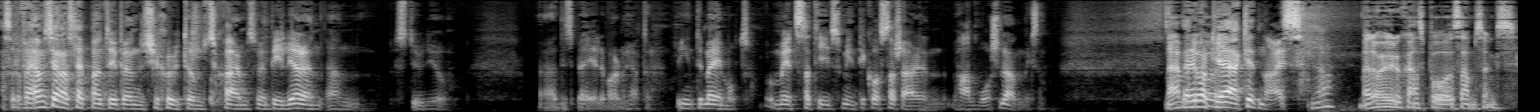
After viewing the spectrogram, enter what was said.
Alltså de får hemskt gärna släppa en typ en 27-tums skärm som är billigare än, än Studio Display eller vad heter. Det är inte mig emot. Och med ett stativ som inte kostar så här en halvårslön. Liksom. Nej, Men men det då, vart jäkligt nice. ja, men då har du chans på Samsungs.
